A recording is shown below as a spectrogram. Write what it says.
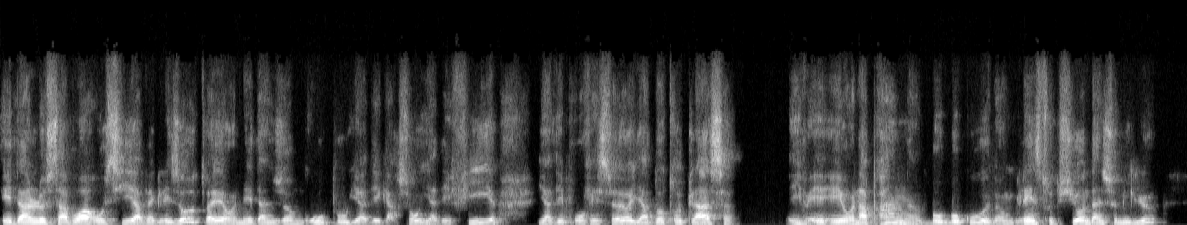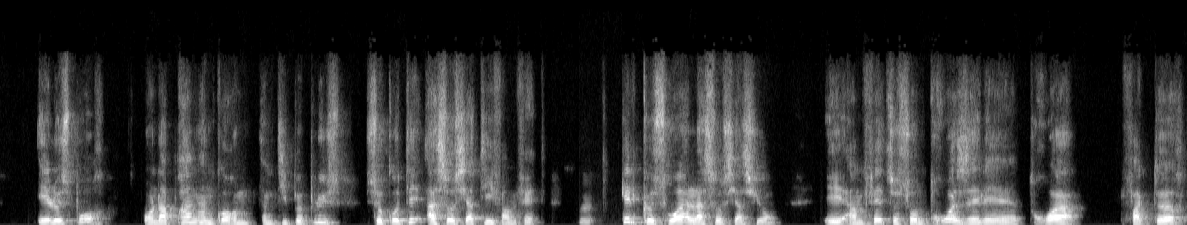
et dans le savoir aussi avec les autres. hein. On est dans un groupe où il y a des garçons, il y a des filles, il y a des professeurs, il y a d'autres classes. Et, et- et on apprend beau- beaucoup, donc l'instruction dans ce milieu. Et le sport, on apprend encore un, un petit peu plus ce côté associatif, en fait, Mm. quelle que soit l'association. Et en fait, ce sont trois, trois facteurs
